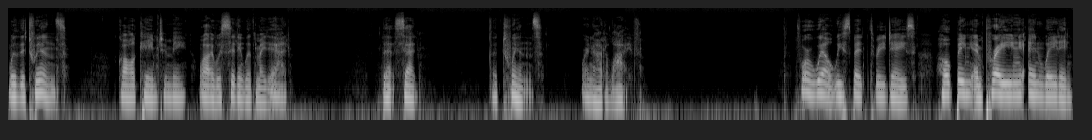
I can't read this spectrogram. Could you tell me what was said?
with the twins. Call came to me while I was sitting with my dad that said the twins were not alive. For Will, we spent three days hoping and praying and waiting.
